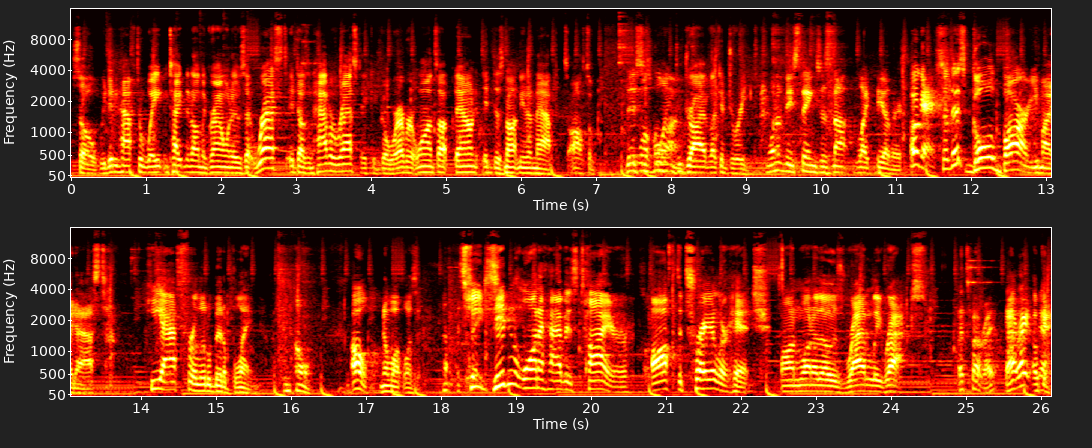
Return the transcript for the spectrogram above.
So we didn't have to wait and tighten it on the ground when it was at rest. It doesn't have a rest. It can go wherever it wants, up, down. It does not need a nap. It's awesome. This Well, is going on. to drive like a dream. one of these things is not like the other. Okay, so this gold bar, you might ask, he asked for a little bit of bling. No. Oh, no, what was it? He didn't want to have his tire off the trailer hitch on one of those rattly racks. That's about right. That right? Okay. Yeah,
